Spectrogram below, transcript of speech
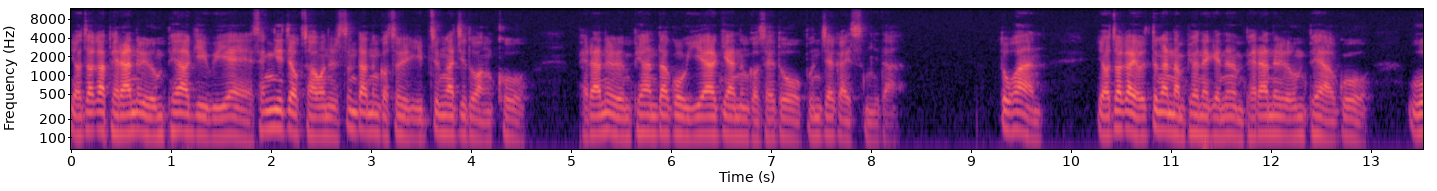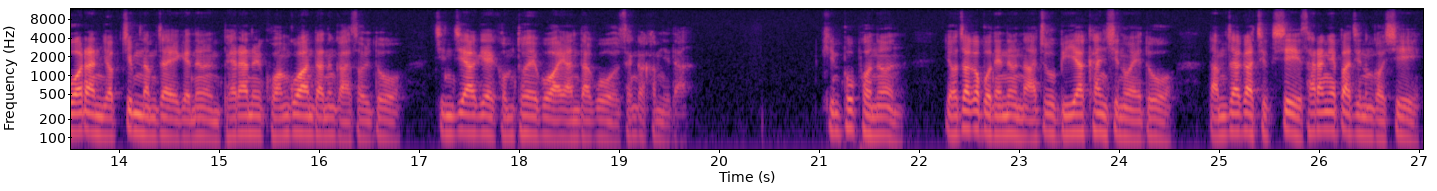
여자가 배란을 은폐하기 위해 생리적 자원을 쓴다는 것을 입증하지도 않고 배란을 은폐한다고 이야기하는 것에도 문제가 있습니다. 또한 여자가 열등한 남편에게는 배란을 은폐하고 우월한 옆집 남자에게는 배란을 광고한다는 가설도 진지하게 검토해 보아야 한다고 생각합니다. 김포퍼는 여자가 보내는 아주 미약한 신호에도 남자가 즉시 사랑에 빠지는 것이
